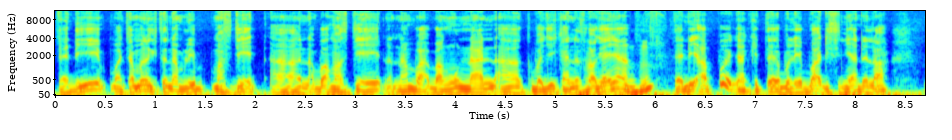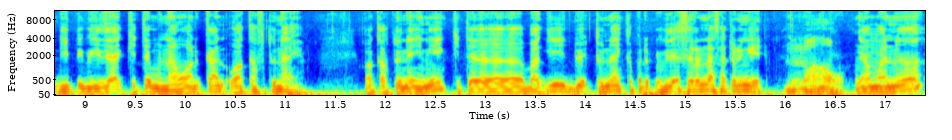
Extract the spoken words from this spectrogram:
Jadi macam mana kita nak beli masjid? Uh, nak buat masjid nak, nak buat bangunan uh, kebajikan dan sebagainya. Uh-huh. jadi apa yang kita boleh buat di sini adalah di PBZ kita menawarkan wakaf tunai wakaf tunai ini kita bagi duit tunai kepada PBZ serendah RM1 wow yang mana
